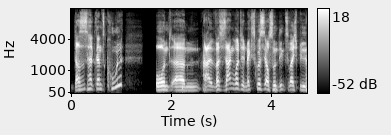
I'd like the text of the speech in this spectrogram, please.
das ist halt ganz cool. Und ähm, äh, was ich sagen wollte, in Mexiko ist ja auch so ein Ding, zum Beispiel,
